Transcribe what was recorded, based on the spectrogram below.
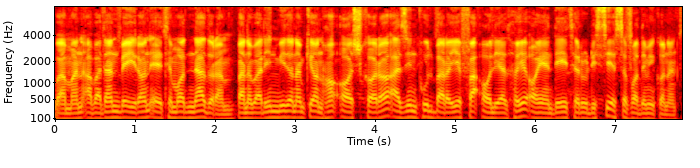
و من ابدا به ایران اعتماد ندارم. بنابراین می‌دانم که آنها آشکارا از این پول برای فعالیت های آینده تروریستی استفاده می کنند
